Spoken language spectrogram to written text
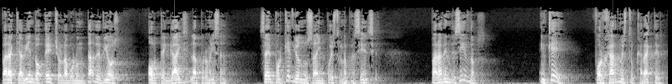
para que habiendo hecho la voluntad de Dios, obtengáis la promesa. ¿Sabe por qué Dios nos ha impuesto la paciencia? Para bendecirnos. ¿En qué? Forjar nuestro carácter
